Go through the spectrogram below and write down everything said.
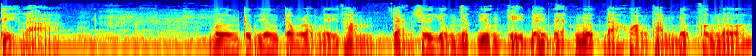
kỳ lạ. Vương Trùng Dương trong lòng nghĩ thầm, chàng sử dụng nhất dương chỉ để vẹt nước đã hoàn thành được phân nửa.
